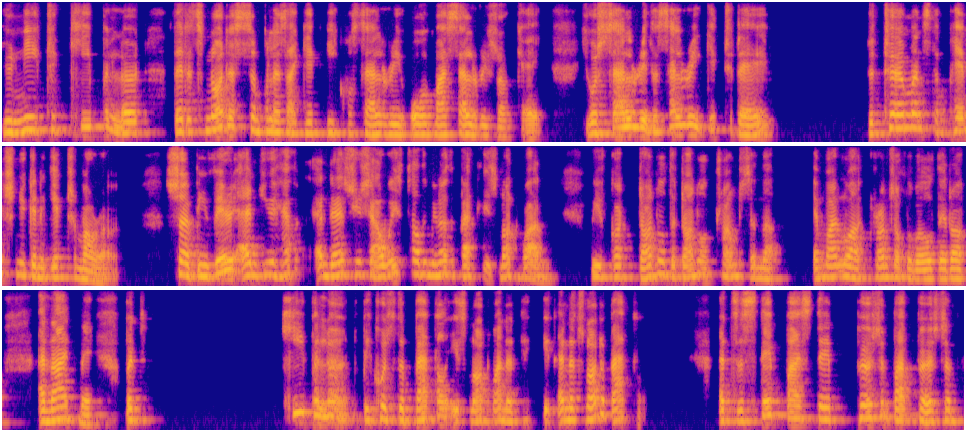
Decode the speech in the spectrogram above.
You need to keep alert that it's not as simple as I get equal salary or my salary is okay. Your salary, the salary you get today, determines the pension you're going to get tomorrow. So be very, and you have, and as you say, I always tell them, you know, the battle is not won. We've got Donald, the Donald Trumps and the Emmanuel Macrons of the world that are a nightmare. But keep alert because the battle is not won, and it's not a battle. It's a step by step, person by person,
